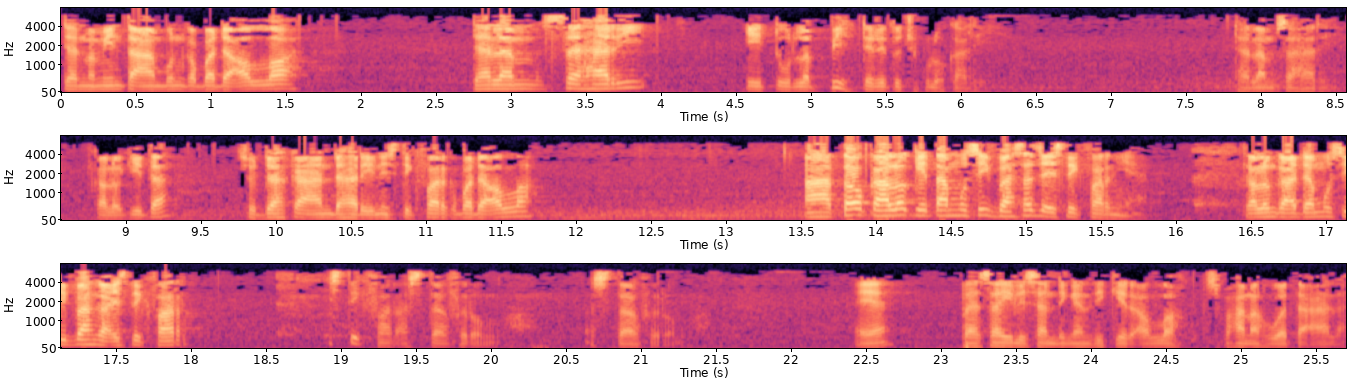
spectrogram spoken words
dan meminta ampun kepada Allah dalam sehari itu lebih dari 70 kali. Dalam sehari. Kalau kita, sudahkah Anda hari ini istighfar kepada Allah? Atau kalau kita musibah saja istighfarnya. Kalau nggak ada musibah nggak istighfar, Istighfar astagfirullah. Astagfirullah. Ya, basahi lisan dengan zikir Allah Subhanahu wa taala.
